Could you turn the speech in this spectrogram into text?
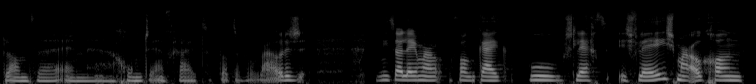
planten en eh, groenten en fruit. Dat te verbouwen. Dus niet alleen maar van kijk hoe slecht is vlees, maar ook gewoon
